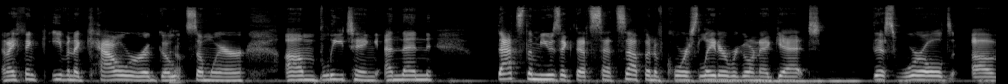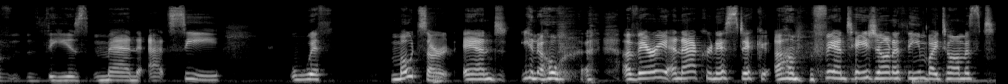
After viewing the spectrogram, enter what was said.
and i think even a cow or a goat yeah. somewhere um bleating and then that's the music that sets up and of course later we're going to get this world of these men at sea with Mozart and you know a very anachronistic um, Fantasia on a theme by Thomas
